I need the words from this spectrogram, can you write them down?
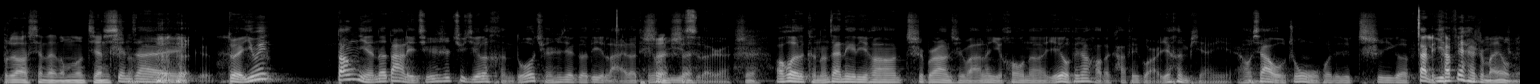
不知道现在能不能坚持？现在 对，因为。当年的大理其实是聚集了很多全世界各地来的挺有意思的人，是包括可能在那个地方吃 brunch 完了以后呢，也有非常好的咖啡馆，也很便宜。然后下午、中午或者就吃一个大理咖啡还是蛮有名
